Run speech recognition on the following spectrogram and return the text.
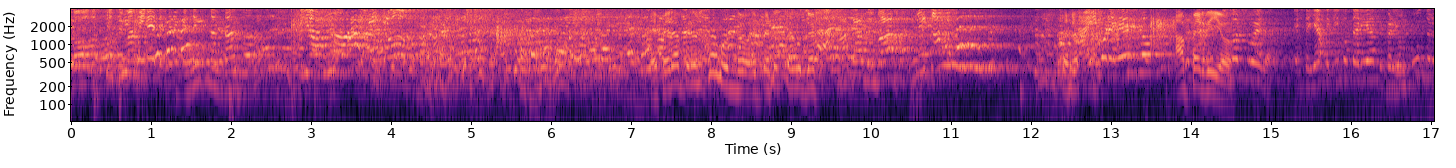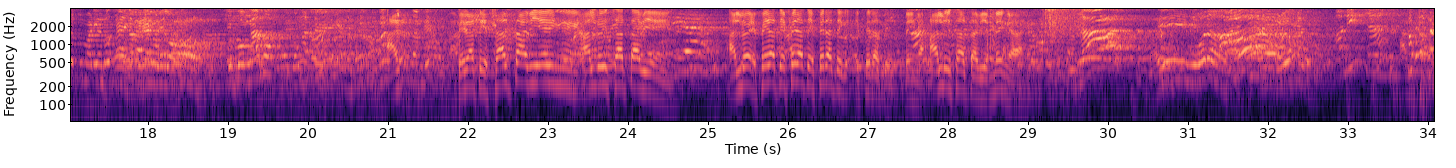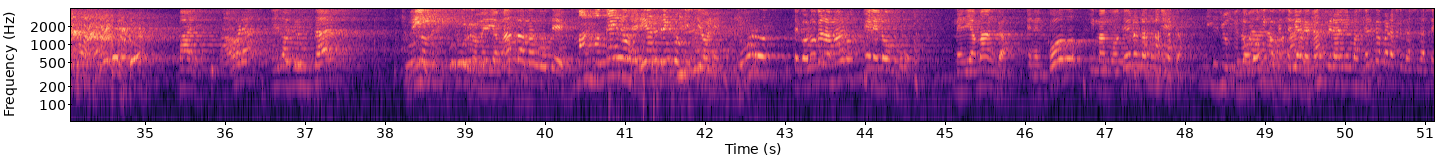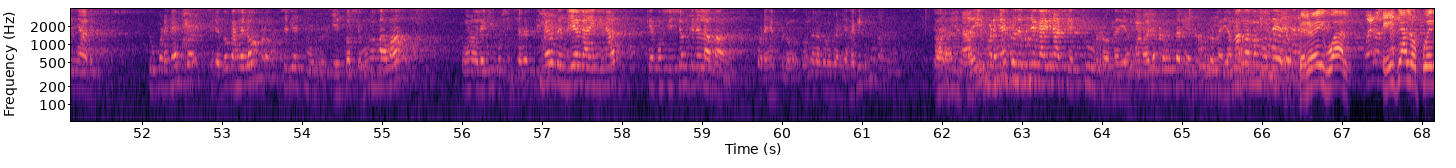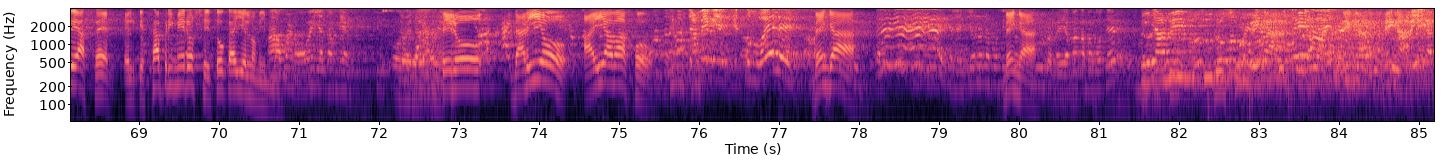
Los, los demás jinetes tienen que seguir saltando. Espera, espera un segundo, espera un segundo. Ahí, por ejemplo, Han perdido. al suelo. Ese ya equipo estaría, perdió un punto y lo sumaría al otro y ganaría otro. Supongamos, póngase Al- también. Espérate, salta bien, hazlo y salta bien. Hazlo, espérate, espérate, espérate, espérate. Venga, hazlo y salta bien, venga. Vale, ahora él va a preguntar churro, churro media manga, mangotero. Mangotero. Serían tres posiciones. Churro se coloca la mano en el hombro, media manga en el codo y mangotero en la muñeca. Lo lógico que sería que aquí estuviera alguien más cerca para que se la, se la señale. Tú, por ejemplo, si le tocas el hombro, sería churro. Y entonces uno de abajo, uno del equipo sin ser el primero, tendría que adivinar qué posición tiene la mano. Por ejemplo, ¿dónde la colocarías? ¿Aquí? Ahora, Nadir, por ejemplo, tendría que adivinar si es churro, media, bueno, él le preguntaría churro, media manga, mangotero. Pero es igual, ella lo puede hacer. El que está primero se toca y es lo Ah, mismo. bueno, o ella también. Sí, o Pero, Darío, ahí abajo. Escúchame que esto duele. Venga, Selecciona una posición Venga. de churro, media manga, mangotero. Dile a Luis, churro, venga, venga, venga, venga,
